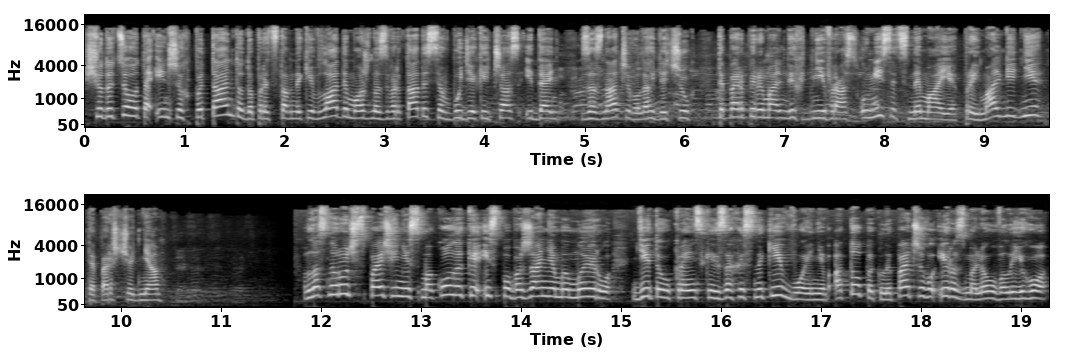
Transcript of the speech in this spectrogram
Щодо цього та інших питань, то до представників влади можна звертатися в будь-який час і день, зазначив Олег Дячук. Тепер приймальних днів раз у місяць немає. Приймальні дні тепер щодня. Власноруч спечені смаколики із побажаннями миру. Діти українських захисників, воїнів АТО пекли печиво і розмальовували його.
